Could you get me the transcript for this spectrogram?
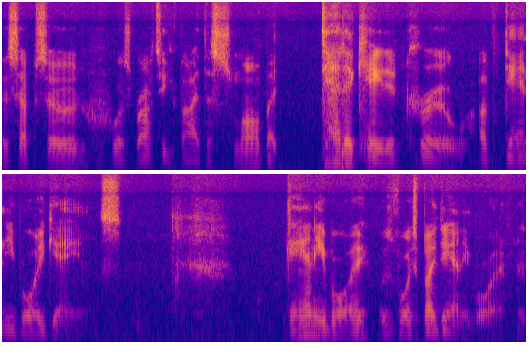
This episode was brought to you by the small but dedicated crew of Danny Boy Games. Danny Boy was voiced by Danny Boy, and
